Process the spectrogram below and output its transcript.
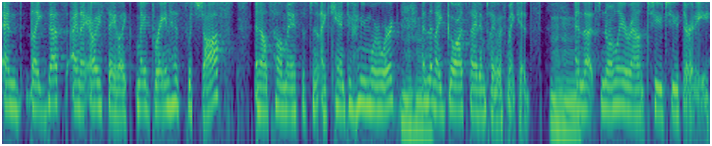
and like that's and i always say like my brain has switched off and i'll tell my assistant i can't do any more work and then i go outside and play with my kids. Mm-hmm. And that's normally around 2 2.30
